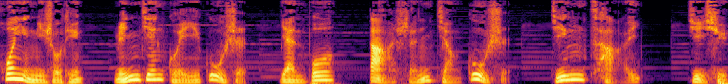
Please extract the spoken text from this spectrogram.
欢迎你收听民间诡异故事演播，大神讲故事，精彩继续。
